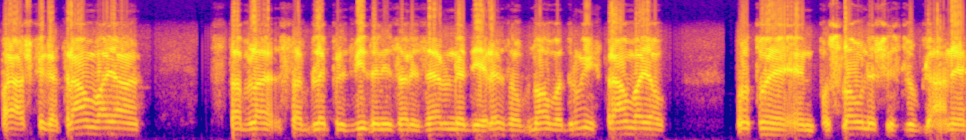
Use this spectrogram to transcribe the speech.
Praškega tramvaja, sta, bila, sta bile predvideni za rezervne dele, za obnovo drugih tramvajev. No, to je en poslovnež iz Ljubljane,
